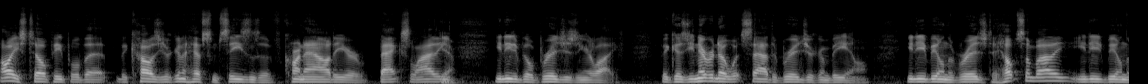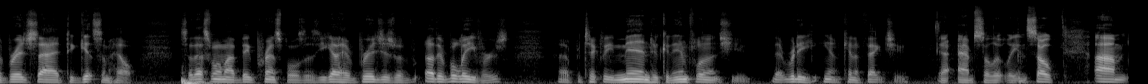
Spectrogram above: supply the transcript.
I always tell people that because you're going to have some seasons of carnality or backsliding, Yeah. you need to build bridges in your life because you never know what side of the bridge you're going to be on. You need to be on the bridge to help somebody. You need to be on the bridge side to get some help. So that's one of my big principles: is you got to have bridges with other believers, uh, particularly men who can influence you that really you know can affect you. Yeah, absolutely. And so, um,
